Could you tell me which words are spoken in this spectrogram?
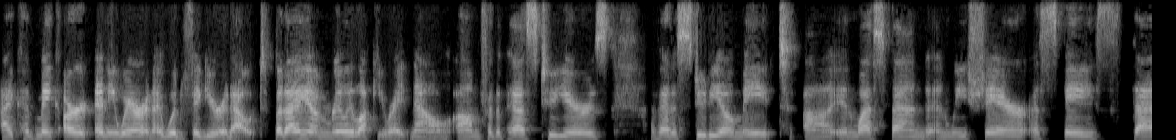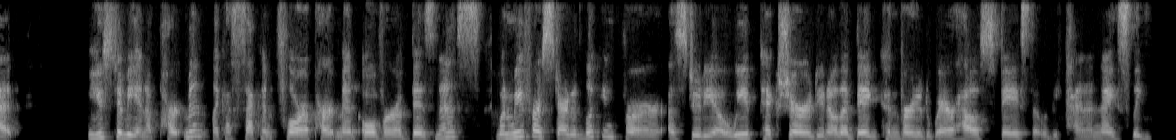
I could make art anywhere and I would figure it out. But I am really lucky right now. Um, for the past two years, I've had a studio mate uh, in West Bend, and we share a space that used to be an apartment, like a second floor apartment over a business. When we first started looking for a studio, we pictured, you know, the big converted warehouse space that would be kind of nicely,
